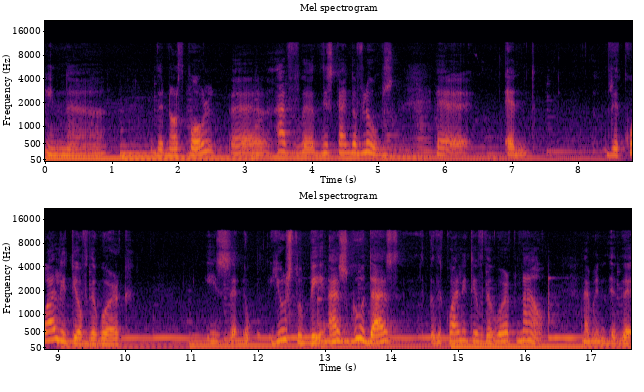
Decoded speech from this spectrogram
in uh, the North Pole uh, have uh, this kind of looms. Uh, and the quality of the work is uh, used to be as good as the quality of the work now. I mean, the,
